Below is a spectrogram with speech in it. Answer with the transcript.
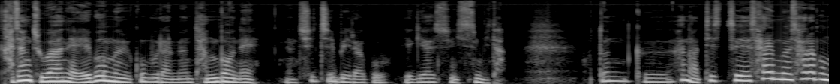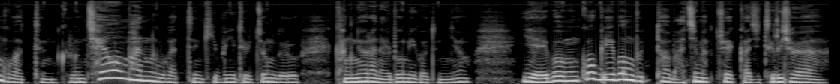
가장 좋아하는 앨범을 꼽으라면 단번에 그냥 7집이라고 얘기할 수 있습니다. 어떤 그 한 아티스트의 삶을 살아본 것 같은 그런 체험한 것 같은 기분이 들 정도로 강렬한 앨범이거든요. 이 앨범은 꼭 1번부터 마지막 트랙까지 들으셔야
